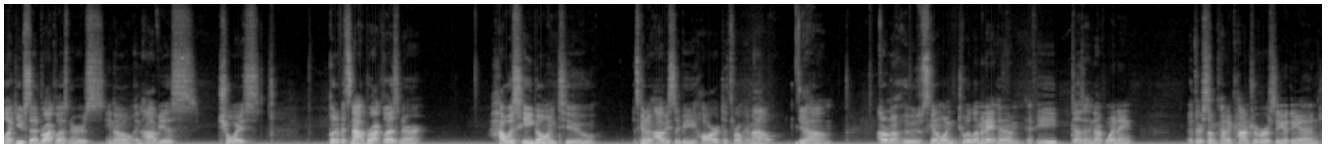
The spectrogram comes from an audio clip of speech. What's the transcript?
like you said, Brock Lesnar is you know an obvious choice. But if it's not Brock Lesnar, how is he going to? It's going to obviously be hard to throw him out. yeah, Um, I don't know who's going to eliminate him if he doesn't end up winning. If there's some kind of controversy at the end,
